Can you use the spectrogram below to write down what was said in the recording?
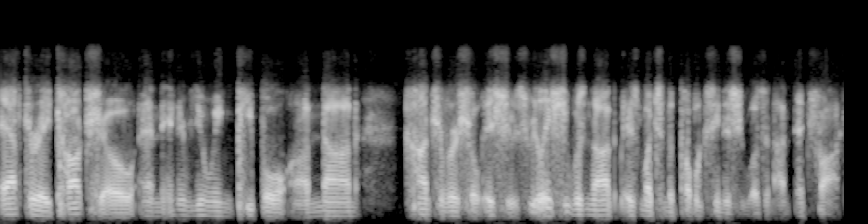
after a talk show and interviewing people on non controversial issues. Really, she was not as much in the public scene as she was on, at Fox.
